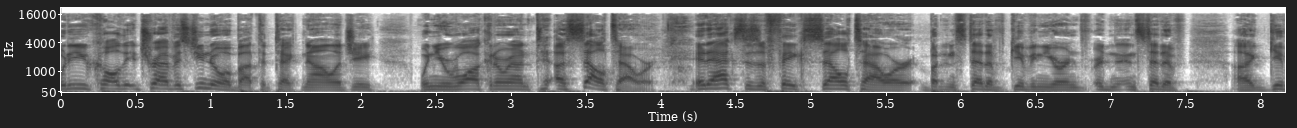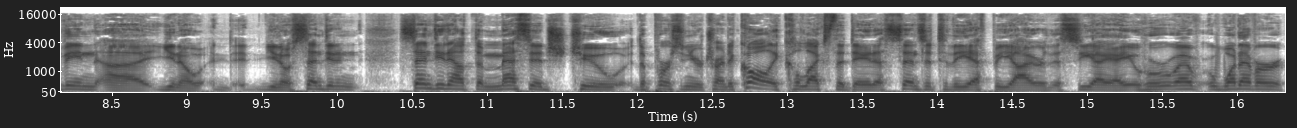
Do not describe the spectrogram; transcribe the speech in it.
what do you call it, Travis? You know about the technology when you're walking around t- a cell tower. It acts as a fake cell tower, but instead of giving your instead of uh, giving, uh, you know, you know, sending sending out the message to the person you're trying to call, it collects the data, sends it to the FBI or the CIA or whoever, whatever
